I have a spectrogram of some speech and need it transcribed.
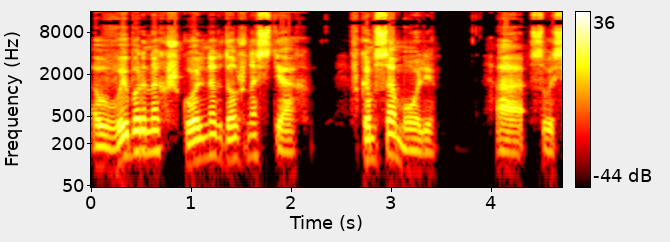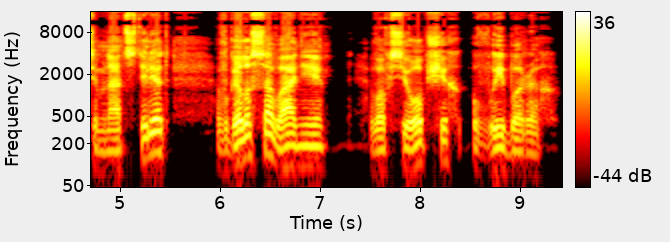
в выборных школьных должностях, в комсомоле, а с 18 лет в голосовании, во всеобщих выборах.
